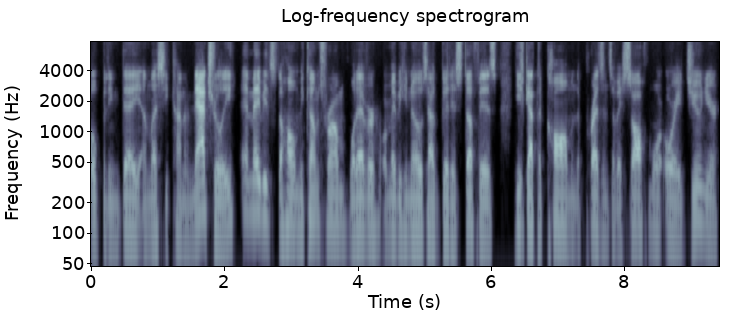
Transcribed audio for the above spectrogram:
opening day unless he kind of naturally, and maybe it's the home he comes from, whatever, or maybe he knows how good his stuff is. He's got the calm and the presence of a sophomore or a junior.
